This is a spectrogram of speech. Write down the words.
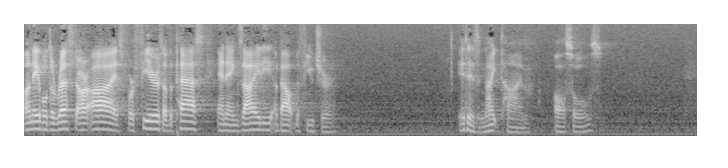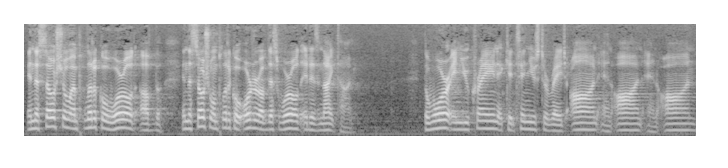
unable to rest our eyes for fears of the past and anxiety about the future. It is nighttime, all souls. In the social and political world of the, in the social and political order of this world, it is nighttime. The war in Ukraine, it continues to rage on and on and on.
